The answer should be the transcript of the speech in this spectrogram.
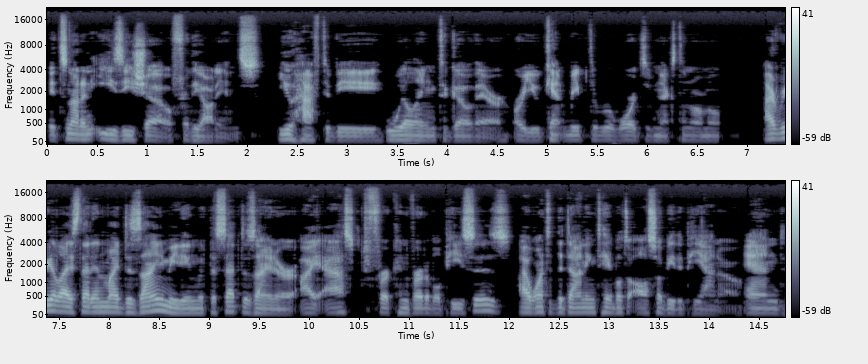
It's not an easy show for the audience. You have to be willing to go there, or you can't reap the rewards of next to normal. I realized that in my design meeting with the set designer, I asked for convertible pieces. I wanted the dining table to also be the piano and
